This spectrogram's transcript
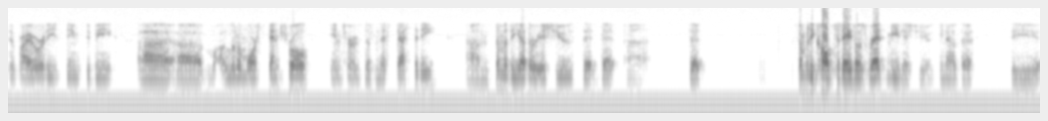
The priorities seem to be uh, uh, a little more central in terms of necessity. Um, some of the other issues that that uh, that somebody called today those red meat issues. You know the the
